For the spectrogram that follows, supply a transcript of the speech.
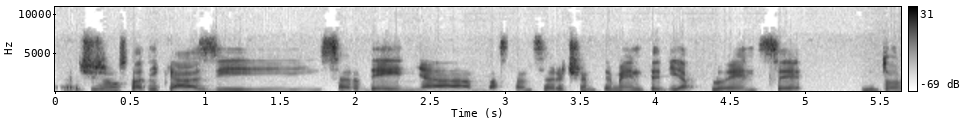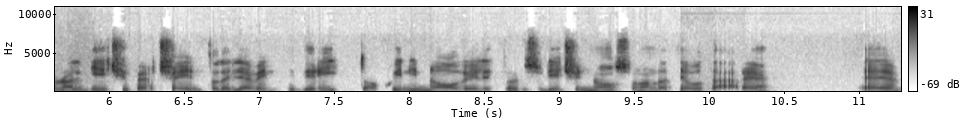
Eh, ci sono stati casi in Sardegna abbastanza recentemente di affluenze intorno al 10% degli aventi diritto, quindi 9 elettori su 10 non sono andati a votare. Eh,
